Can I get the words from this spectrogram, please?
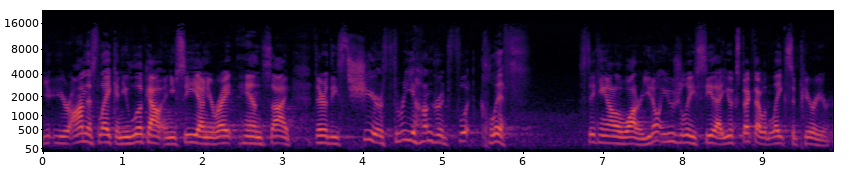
You're on this lake and you look out and you see on your right hand side, there are these sheer 300 foot cliffs sticking out of the water. You don't usually see that. You expect that with Lake Superior,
